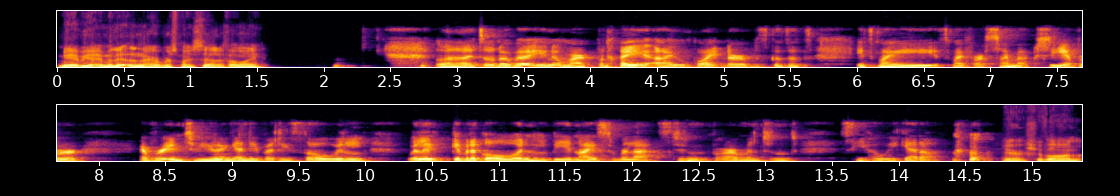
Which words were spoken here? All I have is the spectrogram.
maybe I'm a little nervous myself, am I? Well, I don't know about you know, Mark, but I I'm quite nervous because it's it's my it's my first time actually ever ever interviewing anybody. So we'll we'll give it a go, and it'll be a nice, relaxed environment, and see how we get on. yeah, Siobhan,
